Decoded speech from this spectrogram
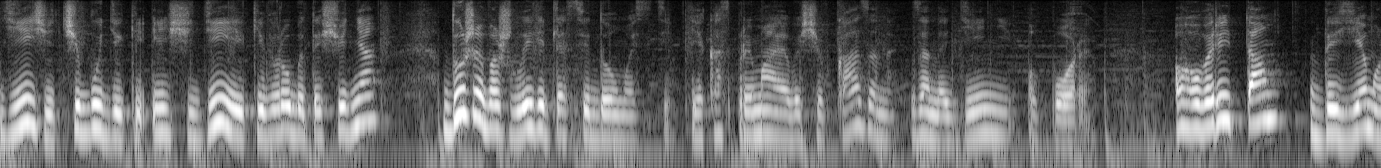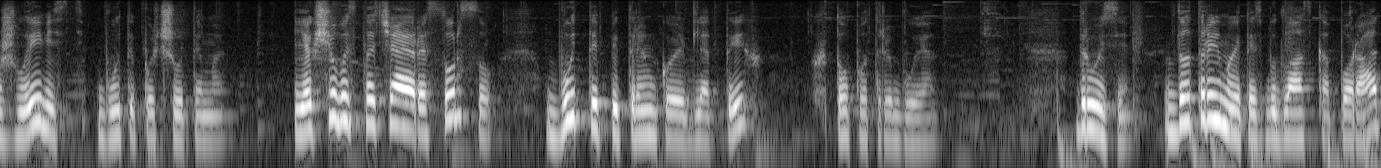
їжі чи будь-які інші дії, які ви робите щодня, дуже важливі для свідомості, яка сприймає вищевказане за надійні опори. Говоріть там, де є можливість бути почутими. Якщо вистачає ресурсу, будьте підтримкою для тих, хто потребує. Друзі, дотримуйтесь, будь ласка, порад,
